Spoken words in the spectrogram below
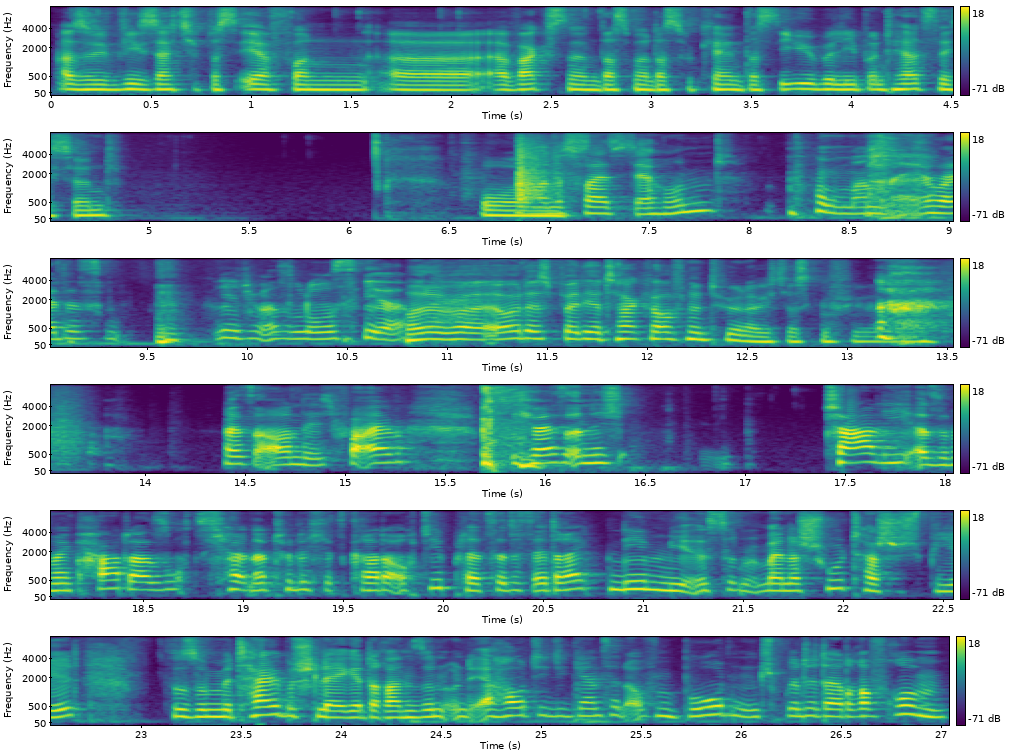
also wie gesagt, ich habe das eher von äh, Erwachsenen, dass man das so kennt, dass die übellieb und herzlich sind. Und Oh, das war jetzt der Hund. Oh Mann, ey, heute ist richtig was los hier. heute, heute ist bei dir Tag der offenen Türen, habe ich das Gefühl. Weiß auch nicht. Vor allem, ich weiß auch nicht, Charlie, also mein Kater, sucht sich halt natürlich jetzt gerade auch die Plätze, dass er direkt neben mir ist und mit meiner Schultasche spielt, wo so Metallbeschläge dran sind und er haut die die ganze Zeit auf den Boden und sprintet da drauf rum.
